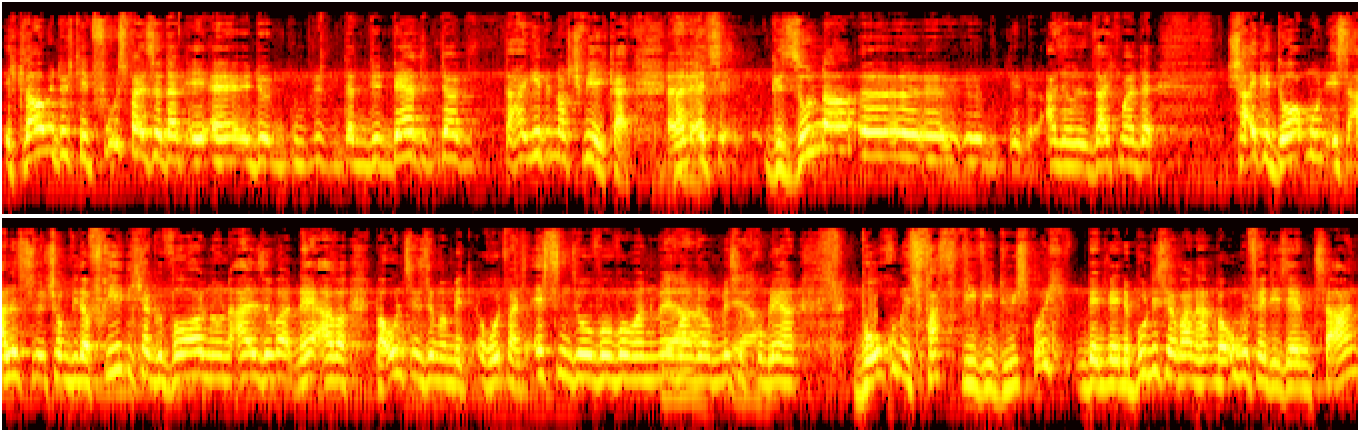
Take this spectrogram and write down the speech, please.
Ich glaube, durch den Fußball ist so, dann, äh, äh dann wär, da, da gibt es noch Schwierigkeiten. Man, als gesunder, äh, äh, also sag ich mal, Schalke Dortmund ist alles schon wieder friedlicher geworden und all sowas. Ne? Aber bei uns ist immer mit Rot-Weiß Essen so, wo, wo man ja, immer so ein bisschen ja. Probleme hat. Bochum ist fast wie, wie Duisburg. Wenn wir in der Bundesliga waren, hatten wir ungefähr dieselben Zahlen.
